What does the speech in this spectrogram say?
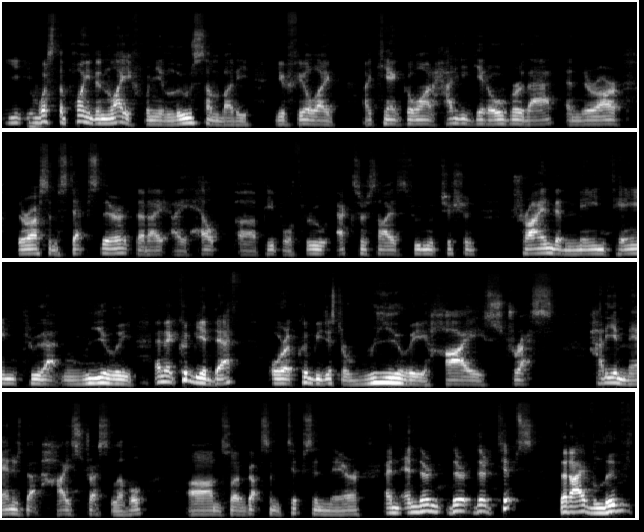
you, what's the point in life when you lose somebody you feel like I can't go on. How do you get over that? And there are there are some steps there that I, I help uh, people through exercise, through nutrition, trying to maintain through that really. And it could be a death, or it could be just a really high stress. How do you manage that high stress level? Um, so I've got some tips in there, and and they're they're they're tips that I've lived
